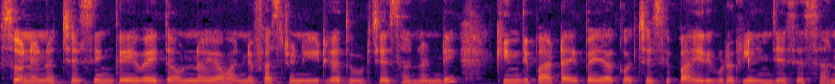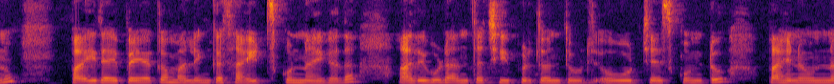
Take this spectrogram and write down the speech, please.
సో నేను వచ్చేసి ఇంకా ఏవైతే ఉన్నాయో అవన్నీ ఫస్ట్ నీట్గా తుడిచేసానండి. కింది పార్ట్ అయిపోయాక వచ్చేసి పైది కూడా క్లీన్ చేసేసాను. పైది అయిపోయాక మళ్ళీ ఇంకా సైడ్స్కి ఉన్నాయి కదా అది కూడా అంతా చీపురుతో తుడి ఊడ్చేసుకుంటూ పైన ఉన్న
